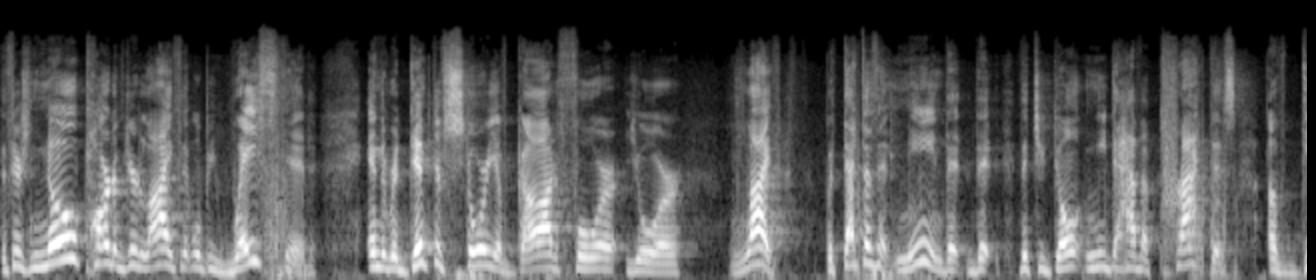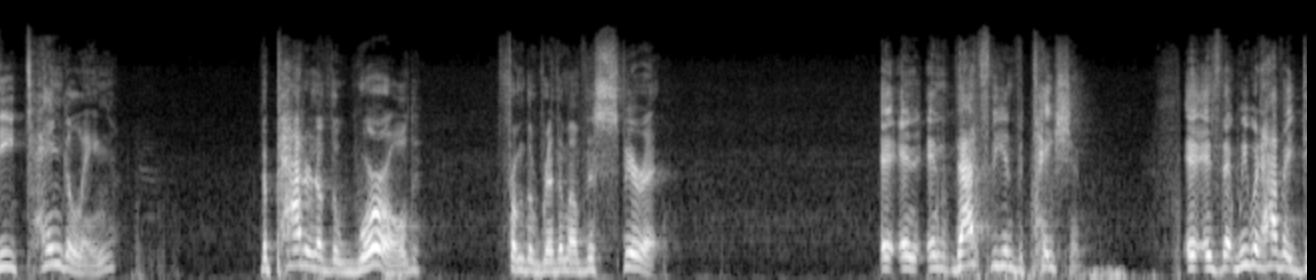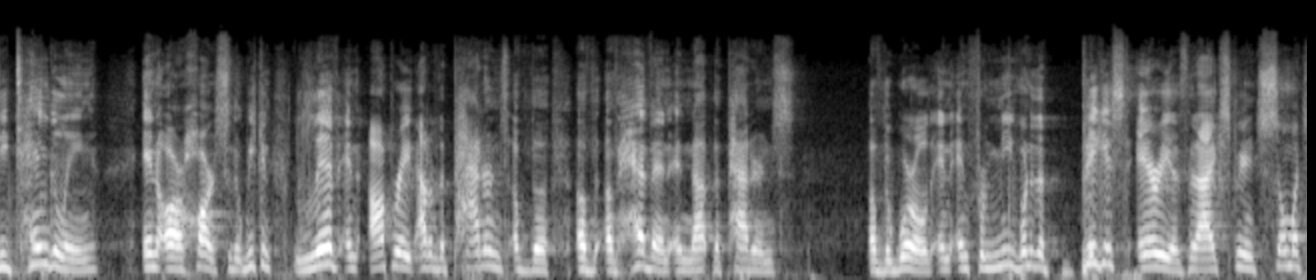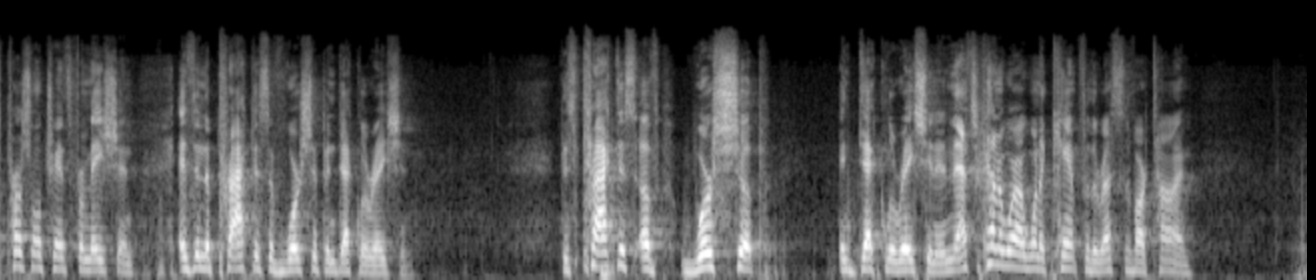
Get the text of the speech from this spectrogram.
That there's no part of your life that will be wasted in the redemptive story of God for your life. But that doesn't mean that, that, that you don't need to have a practice of detangling the pattern of the world from the rhythm of the Spirit. And, and, and that's the invitation, is that we would have a detangling in our hearts so that we can live and operate out of the patterns of, the, of, of heaven and not the patterns of the world. And, and for me, one of the biggest areas that I experienced so much personal transformation is in the practice of worship and declaration. This practice of worship and declaration. And that's kind of where I want to camp for the rest of our time.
